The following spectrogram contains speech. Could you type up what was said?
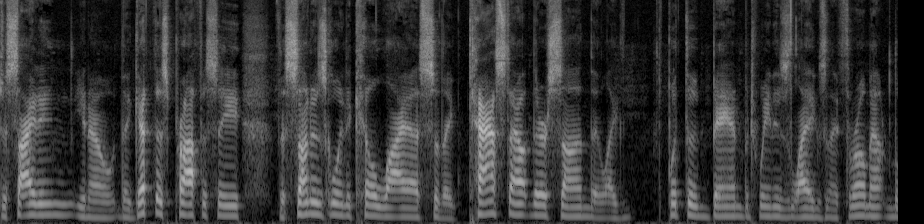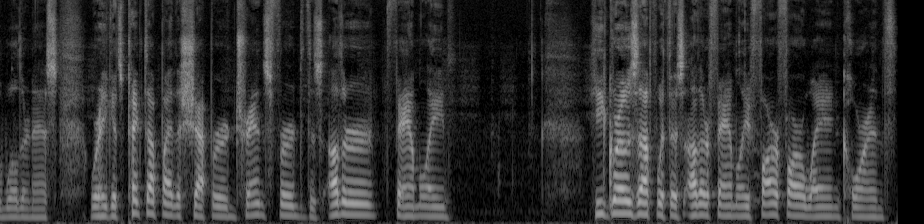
deciding, you know, they get this prophecy, the son is going to kill Laius, so they cast out their son, they, like, put the band between his legs and they throw him out into the wilderness where he gets picked up by the shepherd, transferred to this other family. He grows up with this other family far, far away in Corinth.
